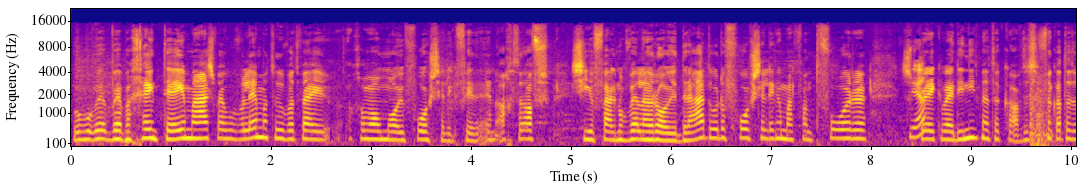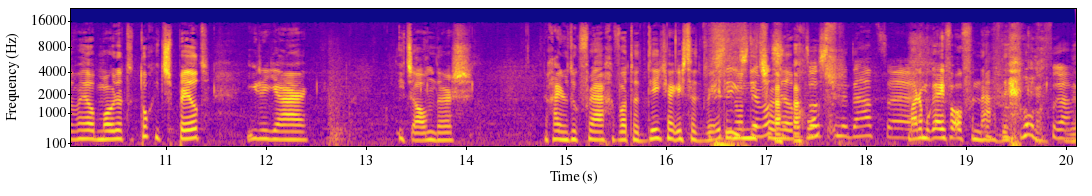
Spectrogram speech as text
we, hebben geen thema's. Wij hoeven alleen maar te doen wat wij gewoon een mooie voorstelling vinden. En achteraf zie je vaak nog wel een rode draad door de voorstellingen. Maar van tevoren spreken wij die niet met elkaar af. Dus dat vind ik altijd wel heel mooi dat er toch iets speelt. Ieder jaar iets anders. Dan ga je natuurlijk vragen wat dat dit jaar is. Dat weet ik nog niet dat zo was, heel goed. was inderdaad eh Maar daar moet ik even over nadenken. Ja, we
